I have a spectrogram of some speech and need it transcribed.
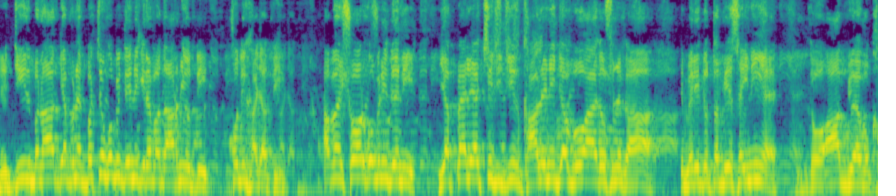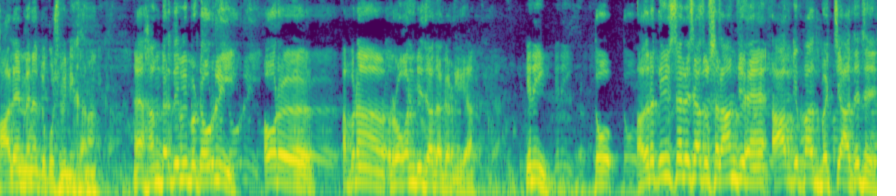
یہ چیز بنا کے اپنے بچوں کو بھی دینے کی روادار نہیں ہوتی، خود ہی کھا جاتی۔ اب میں شوہر کو بھی نہیں دینی، یا پہلے اچھی اچھی چیز کھا لینی، جب وہ آئے تو اس نے کہا کہ میری تو طبیعت صحیح نہیں ہے، تو آپ جو ہے وہ کھا لیں، میں نے تو کچھ بھی نہیں کھانا۔ ہمدردی بھی بٹور لی اور اپنا روغن بھی زیادہ کر لیا۔ کہ نہیں؟ تو حضرت عیسی علیہ السلام جو ہیں، آپ کے پاس بچے آتے تھے،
